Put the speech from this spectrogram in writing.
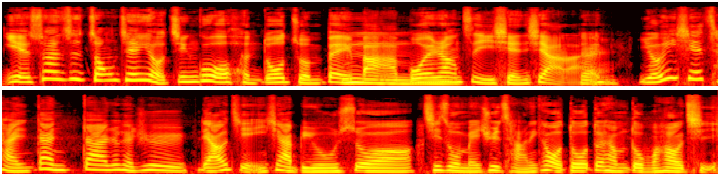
也算是中间有经过很多准备吧，嗯、不会让自己闲下来。对，有一些彩蛋，大家就可以去了解一下。比如说，其实我没去查，你看我多对他们多不好奇，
